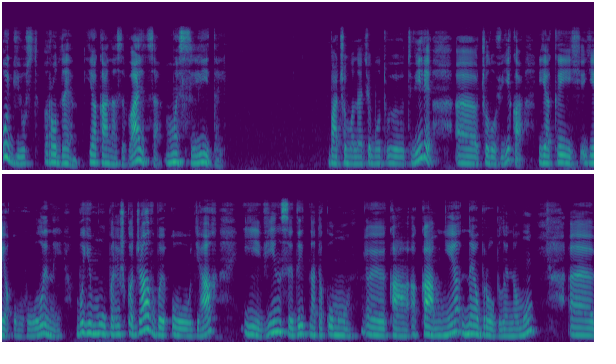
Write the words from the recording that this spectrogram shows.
Огюст Роден, яка називається Мислитель. Бачимо на цьому твірі е, чоловіка, який є оголений, бо йому перешкоджав би одяг, і він сидить на такому е, камні необробленому, е,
